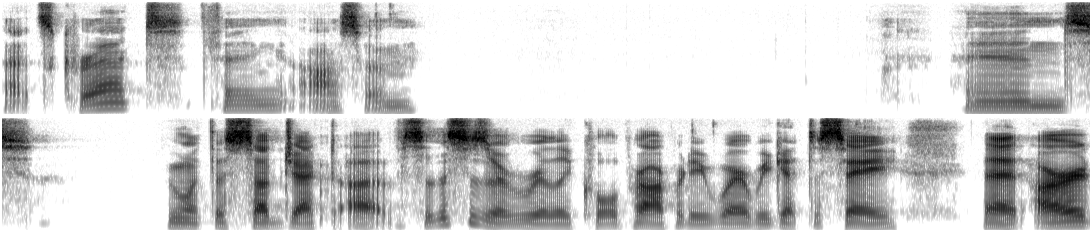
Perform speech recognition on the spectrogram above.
That's correct thing, awesome. And we want the subject of. So this is a really cool property where we get to say that our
